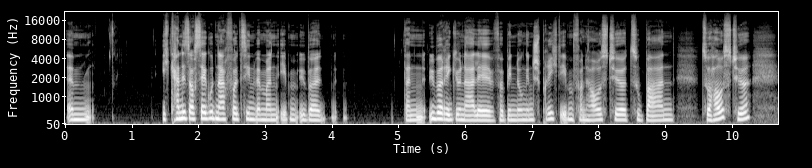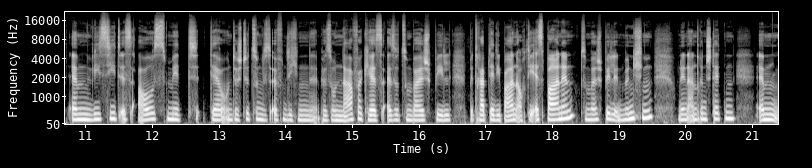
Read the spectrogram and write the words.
Ähm, ich kann es auch sehr gut nachvollziehen, wenn man eben über dann überregionale Verbindungen spricht, eben von Haustür zu Bahn zu Haustür. Ähm, wie sieht es aus mit der Unterstützung des öffentlichen Personennahverkehrs? Also zum Beispiel betreibt ja die Bahn auch die S-Bahnen, zum Beispiel in München und in anderen Städten. Ähm,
